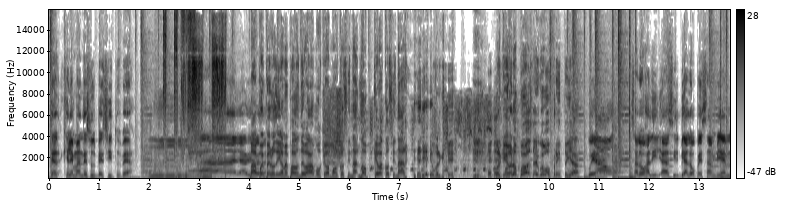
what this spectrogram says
De- que le mande sus besitos, vea. Mm. Ah, ya. Va, pues, pero dígame para dónde vamos, qué vamos a cocinar. No, ¿qué va a cocinar? porque, porque yo lo puedo hacer huevo frito ya. Cuidado. Saludos a, Silvia López también.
